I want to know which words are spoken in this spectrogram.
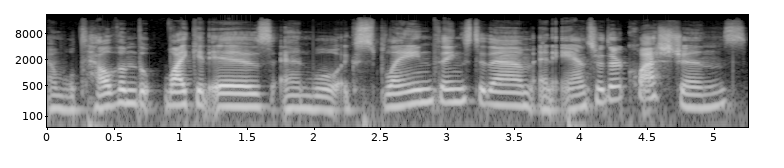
and will tell them th- like it is and will explain things to them and answer their questions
